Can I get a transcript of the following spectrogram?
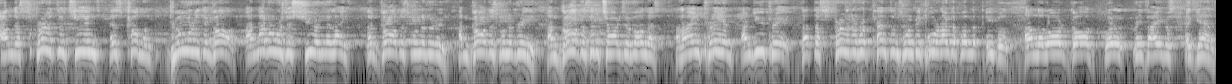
And the spiritual change is coming. Glory to God. I never was assured in my life that God is going to move and God is going to breathe and God is in charge of all this. And I'm praying and you pray that the spirit of repentance will be poured out upon the people and the Lord God will revive us again.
